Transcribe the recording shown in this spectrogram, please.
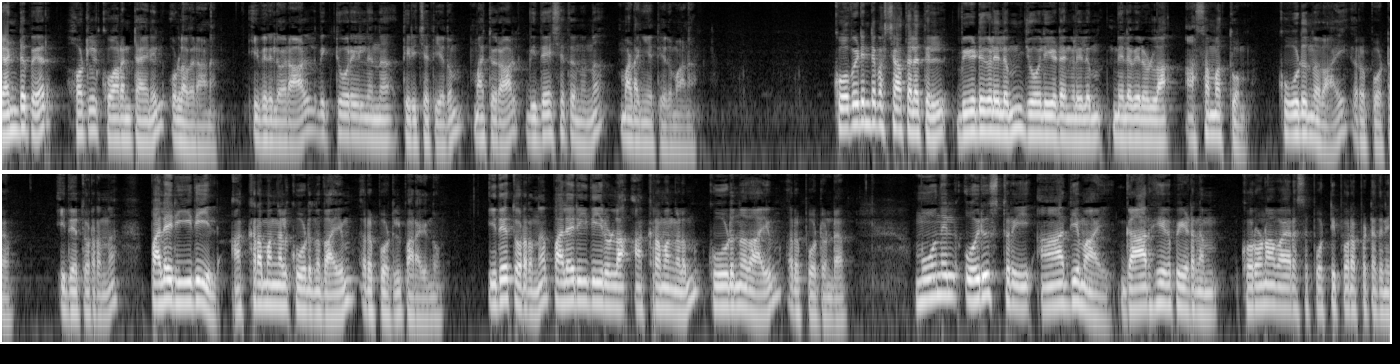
രണ്ട് പേർ ഹോട്ടൽ ക്വാറന്റൈനിൽ ഉള്ളവരാണ്. ഇവരിൽ ഒരാൾ വിക്ടോറിയയിൽ നിന്ന് തിരിച്ചെത്തിയതും മറ്റൊരാൾ വിദേശത്ത് നിന്ന് മടങ്ങിയെത്തിയതുമാണ്. കോവിഡിന്റെ പശ്ചാത്തലത്തിൽ വീടുകളിലും ജോലിയിടങ്ങളിലും നിലവിലുള്ള അസമത്വം കൂടുന്നതായി റിപ്പോർട്ട്. ഇതേ തുടർന്ന് പല രീതിയിൽ അക്രമങ്ങൾ കൂടുന്നതായും റിപ്പോർട്ടിൽ പറയുന്നു. ഇതേ തുടർന്ന് പല രീതിയിലുള്ള അക്രമങ്ങളും കൂടുന്നതായും റിപ്പോർട്ടുണ്ട്. മൂന്നിൽ ഒരു സ്ത്രീ ആദ്യമായി ഗാർഹിക പീഡനം കൊറോണ വൈറസ് പൊട്ടിപ്പുറപ്പെട്ടതിന്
